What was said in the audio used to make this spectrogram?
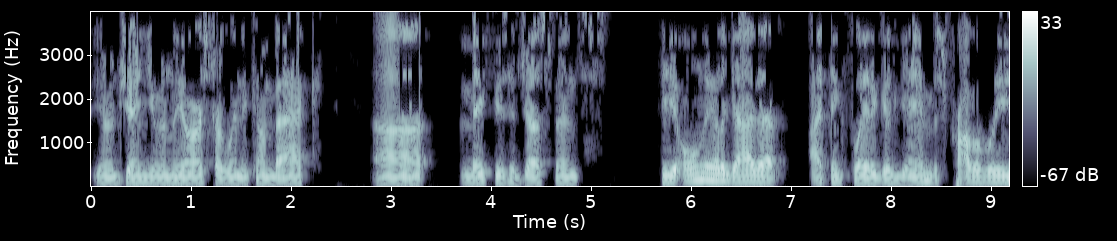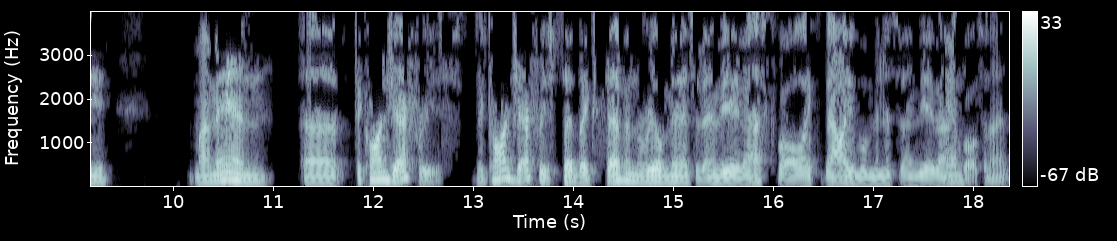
you know, genuinely are struggling to come back, uh, make these adjustments. The only other guy that I think played a good game is probably my man, uh, DaQuan Jeffries. DaQuan Jeffries played like seven real minutes of NBA basketball, like valuable minutes of NBA basketball yeah. tonight.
